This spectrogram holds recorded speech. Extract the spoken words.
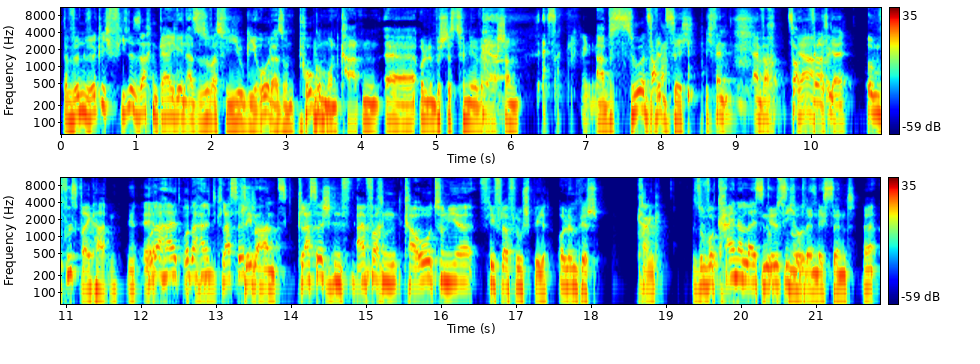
da würden wirklich viele Sachen geil gehen. Also sowas wie Yu-Gi-Oh! oder so ein Pokémon-Karten äh, olympisches Turnier wäre ja schon das ist so krank. absurd Zocken. witzig. Ich fände einfach zocken Ja. find ich geil. Um Fußballkarten. Ja. Oder halt, oder halt klassisch, Kleberhand. klassisch ein, einfach ein K.O.-Turnier, Fliefler-Flu-Spiel, olympisch. Krank. So, wo keinerlei Skills notwendig sind. Ja.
